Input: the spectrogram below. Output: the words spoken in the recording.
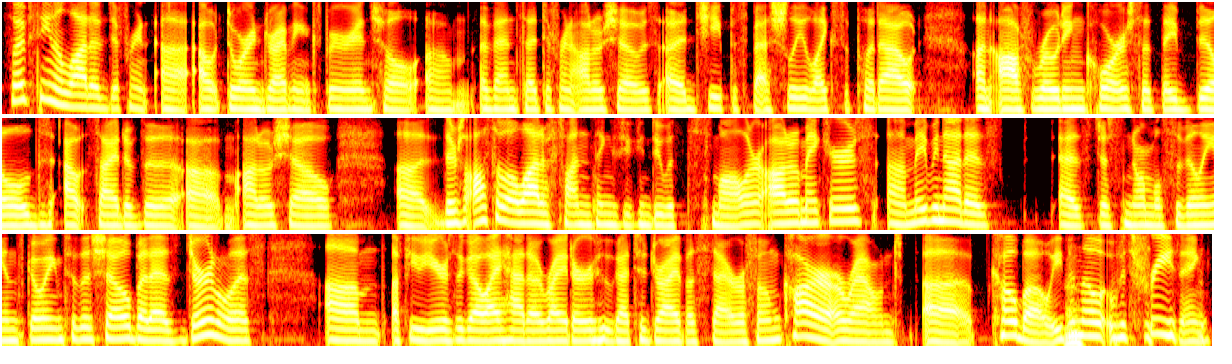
so I've seen a lot of different uh, outdoor and driving experiential um, events at different auto shows. Uh, Jeep especially likes to put out an off-roading course that they build outside of the um, auto show. Uh, there's also a lot of fun things you can do with smaller automakers. Uh, maybe not as as just normal civilians going to the show, but as journalists. Um, a few years ago, I had a writer who got to drive a styrofoam car around uh, Cobo, even though it was freezing.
